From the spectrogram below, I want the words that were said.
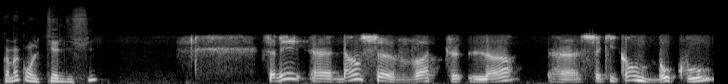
comment qu'on le qualifie? Vous savez, euh, dans ce vote-là, euh, ce qui compte beaucoup,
